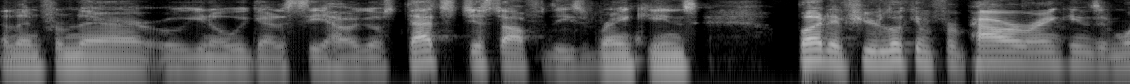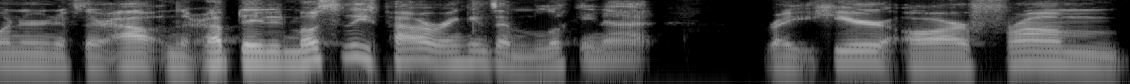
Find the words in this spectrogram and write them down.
and then from there, you know, we got to see how it goes. That's just off of these rankings. But if you're looking for power rankings and wondering if they're out and they're updated, most of these power rankings I'm looking at right here are from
